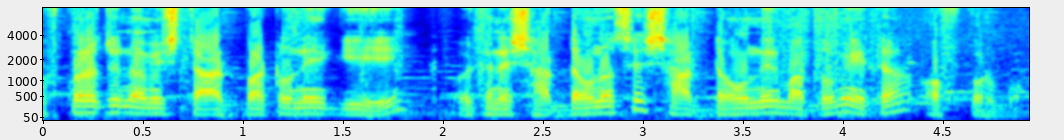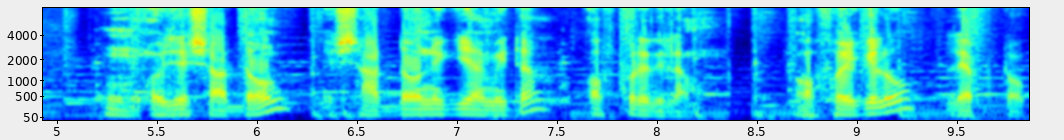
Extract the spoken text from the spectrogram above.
অফ করার জন্য আমি স্টার্ট বাটনে গিয়ে ওইখানে শাটডাউন আছে, শাটডাউনের মাধ্যমে এটা অফ করব। ওই যে শাটডাউন, এই শাটডাউনে গিয়ে আমি এটা অফ করে দিলাম। অফ হয়ে গেল ল্যাপটপ।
